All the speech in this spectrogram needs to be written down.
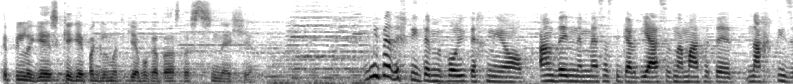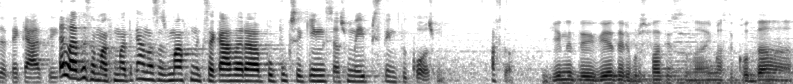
επιλογές και για επαγγελματική αποκατάσταση στη συνέχεια. Μην παιδευτείτε με πολυτεχνείο αν δεν είναι μέσα στην καρδιά σας να μάθετε να χτίζετε κάτι. Ελάτε στα μαθηματικά να σας μάθουν ξεκάθαρα από πού ξεκίνησε ας πούμε, η επιστήμη του κόσμου. Αυτό. Γίνεται ιδιαίτερη προσπάθεια στο να είμαστε κοντά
